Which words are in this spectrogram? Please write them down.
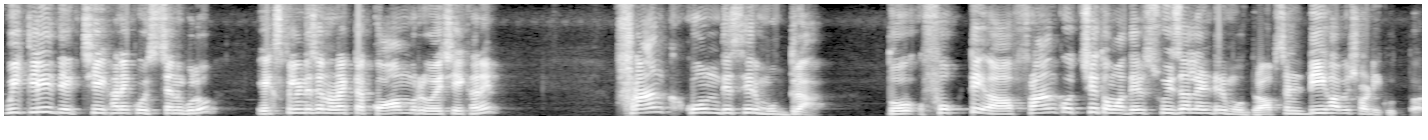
কুইকলি দেখছি এখানে কোয়েশ্চেনগুলো এক্সপ্লেনেশন অনেকটা কম রয়েছে এখানে। ফ্রাঙ্ক কোন দেশের মুদ্রা? তো ফোকটি ফ্রাঙ্ক হচ্ছে তোমাদের সুইজারল্যান্ডের মুদ্রা। অপশন ডি হবে সঠিক উত্তর।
